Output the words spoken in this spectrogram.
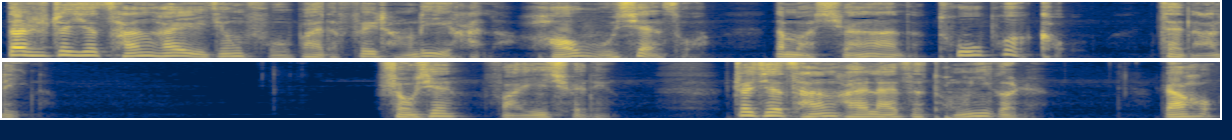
但是这些残骸已经腐败的非常厉害了，毫无线索。那么悬案的突破口在哪里呢？首先，法医确定这些残骸来自同一个人，然后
